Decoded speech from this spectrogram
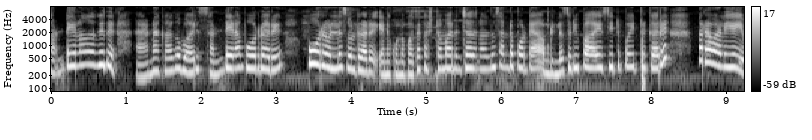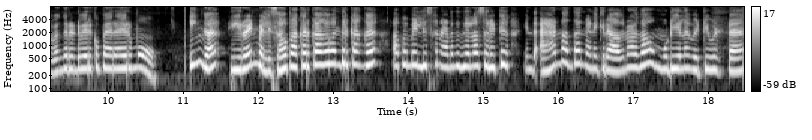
சண்டையெல்லாம் ஆகுது. ஆனாக்காக பாரி சண்டையெல்லாம் போடுறாரு. போகிற வெளில சொல்கிறாரு எனக்கு ஒன்று பார்த்தா கஷ்டமாக இருந்துச்சு. அதனால தான் சண்டை போட்டேன். அப்படின்னு சொல்லி பாயசிட்டு போயிட்டுருக்காரு. பரவாயில்லையே இவங்க ரெண்டு பேருக்கும் பேராயிருமோ இங்கே ஹீரோயின் மெல்லிசாவை பார்க்கறக்காக வந்திருக்காங்க. அப்போ மெல்லிசா நடந்ததெல்லாம் சொல்லிட்டு இந்த ஆனா தான் நினைக்கிறேன். அதனால தான் முடியெல்லாம் வெட்டி விட்டேன்.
